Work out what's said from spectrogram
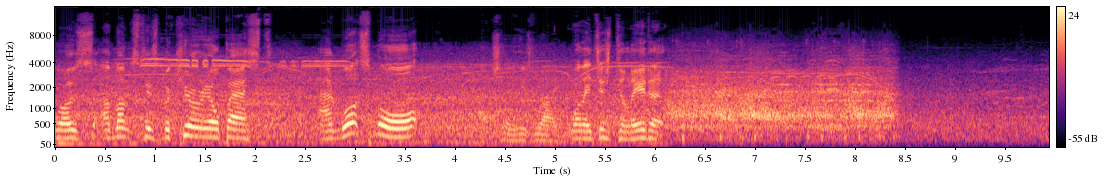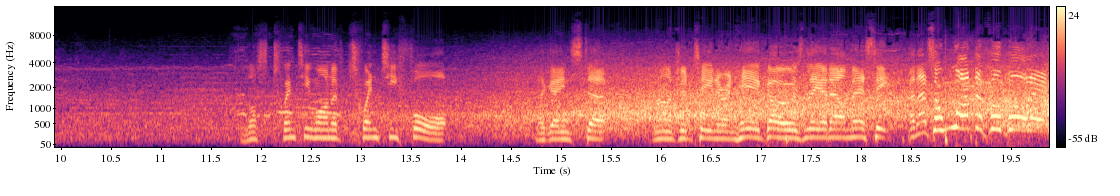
was amongst his mercurial best. And what's more, actually he's right. Well, they just delayed it. Lost 21 of 24 against uh, Argentina, and here goes Lionel Messi, and that's a wonderful ball in,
